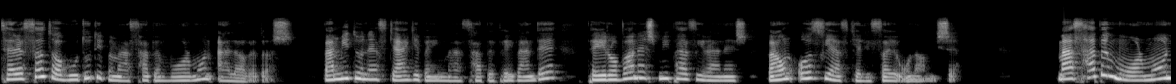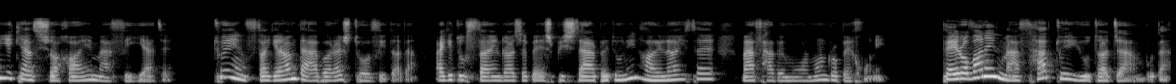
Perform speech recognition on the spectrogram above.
ترسا تا حدودی به مذهب مرمون علاقه داشت و می‌دونست که اگه به این مذهب پیونده پیروانش میپذیرنش و اون عضوی از کلیسای اونا میشه. مذهب مرمون یکی از شاخه‌های مسیحیته. توی اینستاگرام دربارش توضیح دادم. اگه دوست دارین راجع بهش بیشتر بدونین highlight مذهب مورمون رو بخونین. پیروان این مذهب توی یوتا جمع بودن.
